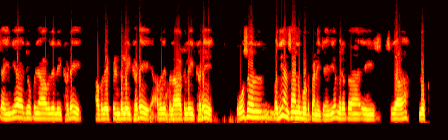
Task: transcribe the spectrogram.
ਚਾਹੀਦੀ ਆ, ਜੋ ਪੰਜਾਬ ਦੇ ਲਈ ਖੜੇ, ਆਪਦੇ ਪਿੰਡ ਲਈ ਖੜੇ, ਆਪਦੇ ਬਲਾਕ ਲਈ ਖੜੇ, ਉਸ ਵਧੀਆ ਇਨਸਾਨ ਨੂੰ ਵੋਟ ਪੈਣੀ ਚਾਹੀਦੀ ਹੈ ਮੇਰਾ ਤਾਂ ਇਹੀ ਸੁਝਾਅ ਲੋਕ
